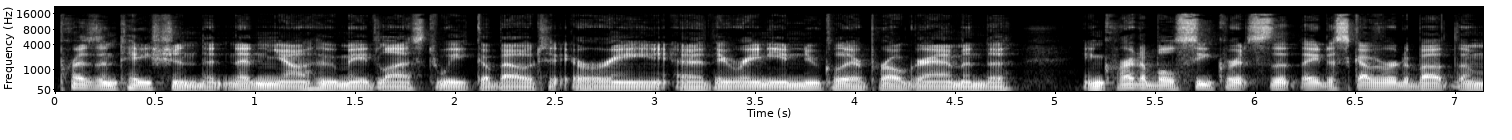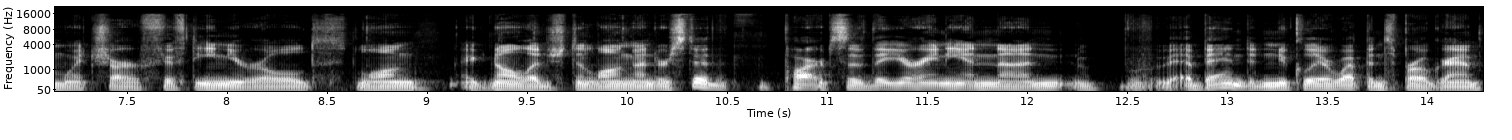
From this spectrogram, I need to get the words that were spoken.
presentation that Netanyahu made last week about Iran, uh, the Iranian nuclear program and the incredible secrets that they discovered about them, which are 15 year old, long acknowledged and long understood parts of the Iranian uh, abandoned nuclear weapons program.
